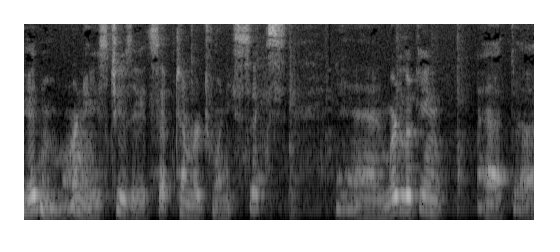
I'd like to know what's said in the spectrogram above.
Good morning. It's Tuesday. It's September 26th, and we're looking at uh,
